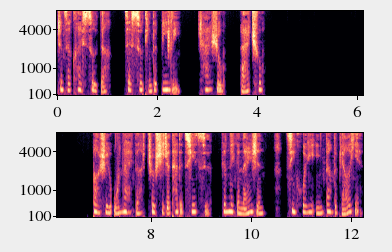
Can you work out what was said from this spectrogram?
正在快速的在苏婷的逼里插入、拔出。鲍瑞无奈的注视着他的妻子跟那个男人近乎于淫荡的表演，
